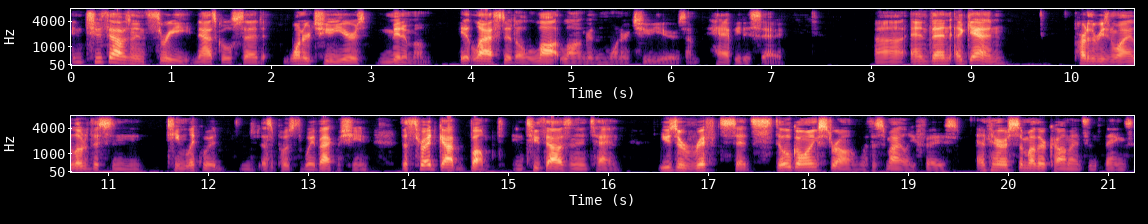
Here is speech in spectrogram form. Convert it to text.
in 2003 nazgul said one or two years minimum it lasted a lot longer than one or two years, I'm happy to say. Uh, and then again, part of the reason why I loaded this in Team Liquid as opposed to the Wayback Machine, the thread got bumped in 2010. User Rift said, still going strong with a smiley face. And there are some other comments and things.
